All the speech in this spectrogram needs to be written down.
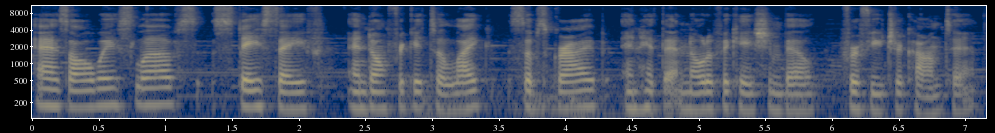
As always, loves, stay safe and don't forget to like, subscribe, and hit that notification bell for future content.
